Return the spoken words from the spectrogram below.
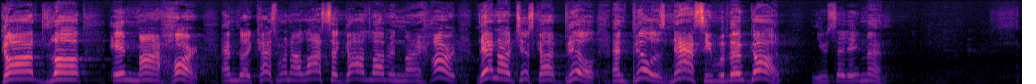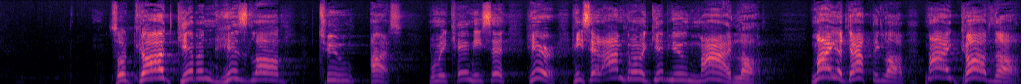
God love in my heart. And because when I lost the God love in my heart, then I just got Bill, and Bill is nasty without God. And you said, Amen. So God given his love to us. When we came, he said, Here, he said, I'm going to give you my love, my adopted love, my God love.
